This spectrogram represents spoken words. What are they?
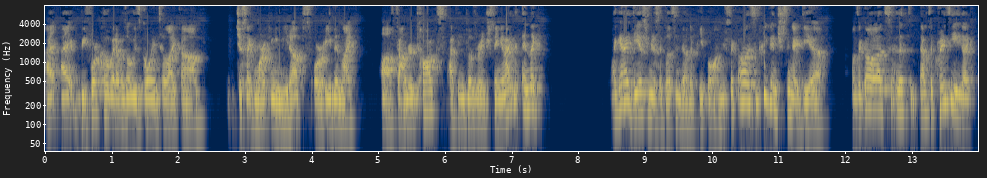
I, I before COVID I was always going to like um just like marketing meetups or even like uh, founder talks. I think those are interesting. And I and like I get ideas from just like listening to other people. I'm just like, oh, that's a pretty interesting idea. I was like, oh, that's that's that's a crazy like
